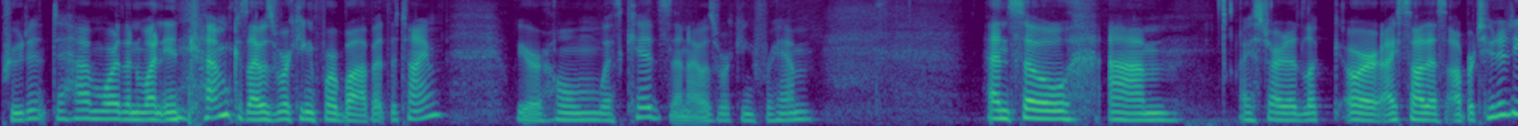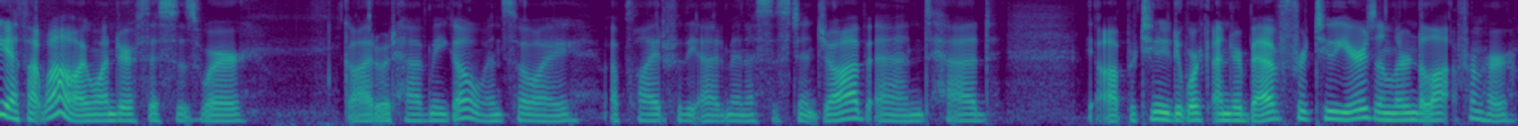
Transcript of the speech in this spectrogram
prudent to have more than one income because I was working for Bob at the time. We were home with kids, and I was working for him. And so um, I started look, or I saw this opportunity. I thought, wow, I wonder if this is where God would have me go. And so I applied for the admin assistant job and had the opportunity to work under Bev for two years and learned a lot from her.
